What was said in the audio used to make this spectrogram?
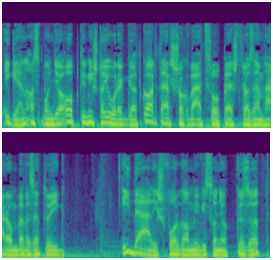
Igen, azt mondja, optimista jó reggelt kartársak, Vácról Pestre az M3 bevezetőig ideális forgalmi viszonyok között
